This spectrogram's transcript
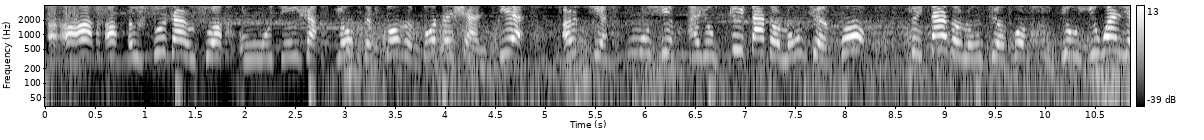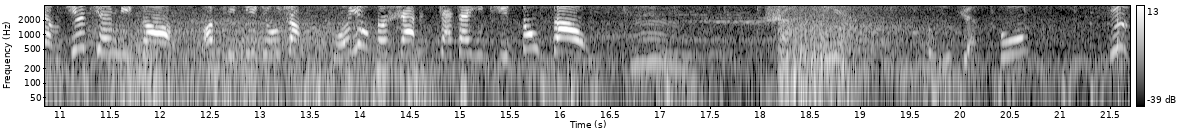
啊啊啊！书上说木星上有很多很多的闪电，而且木星还有巨大的龙卷风，最大的龙卷风有一万两千千米高，而比地球上所有的山加在一起都高。嗯，闪电，龙卷风。嗯，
